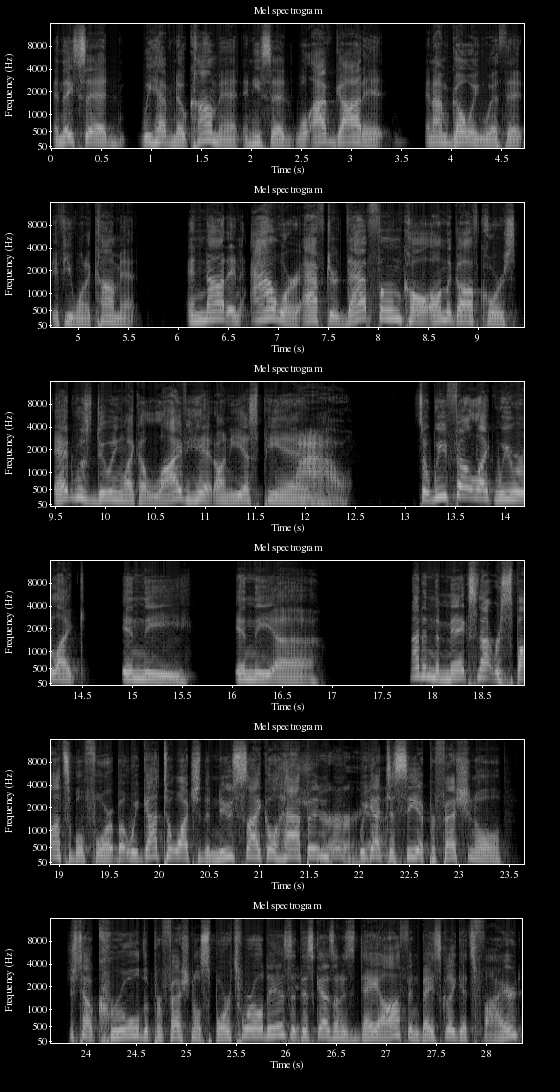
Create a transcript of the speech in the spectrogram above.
And they said, We have no comment. And he said, Well, I've got it and I'm going with it if you want to comment. And not an hour after that phone call on the golf course, Ed was doing like a live hit on ESPN. Wow. So we felt like we were like in the in the uh not in the mix, not responsible for it, but we got to watch the news cycle happen. Sure, we yeah. got to see a professional just how cruel the professional sports world is that this guy's on his day off and basically gets fired.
